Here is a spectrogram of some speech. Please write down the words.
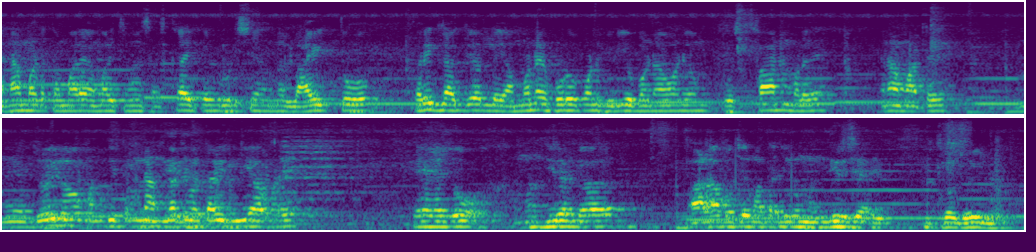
એના માટે તમારે અમારી ચેનલ સબસ્ક્રાઈબ કરવી પડશે અને લાઈક તો કરી જ નાખજો એટલે અમને થોડો પણ વીડિયો બનાવવાનો પ્રોત્સાહન મળે. એના માટે અને જોઈ લો મંદિર તમને અંદરથી બતાવી દઈએ આપણે. કે જો મંદિર અંદર બાળા બચર માતાજીનું મંદિર છે. મિત્રો જોઈ લો.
